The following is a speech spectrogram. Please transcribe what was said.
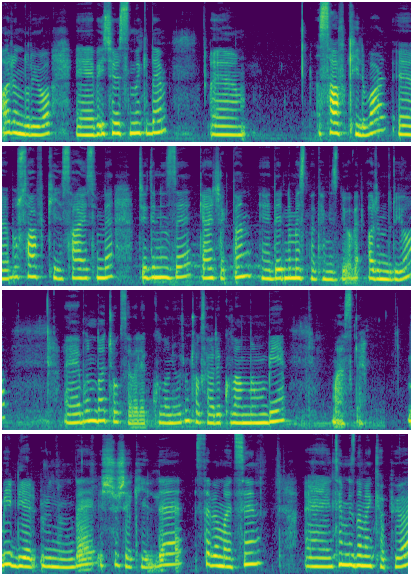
arındırıyor. Ee, ve içerisindeki de e, saf kil var. Ee, bu saf kil sayesinde cildinizi gerçekten e, derinlemesine temizliyor ve arındırıyor. Ee, bunu da çok severek kullanıyorum. Çok severek kullandığım bir maske. Bir diğer ürünüm de şu şekilde Sebamet'in e, temizleme köpüğü.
